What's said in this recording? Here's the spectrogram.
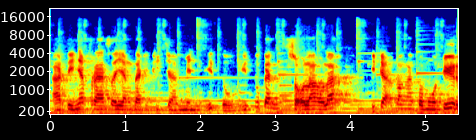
artinya frasa yang tadi dijamin itu itu kan seolah-olah tidak mengakomodir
